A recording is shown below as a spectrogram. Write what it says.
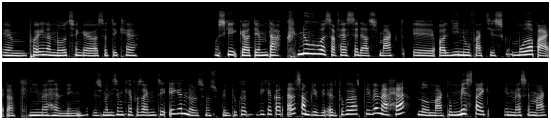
Øhm, på en eller anden måde tænker jeg også, at det kan måske gøre dem, der knuger sig fast til deres magt, øh, og lige nu faktisk modarbejder klimahandling. Hvis man ligesom kan få sagt, at det er ikke en nulsumsspil. Du kan, vi kan godt alle sammen blive ved, eller du kan også blive ved med at have noget magt. Du mister ikke en masse magt,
